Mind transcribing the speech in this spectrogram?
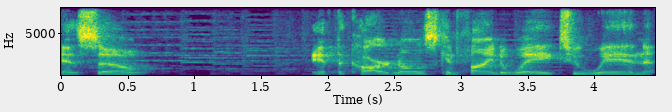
And so, if the Cardinals can find a way to win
